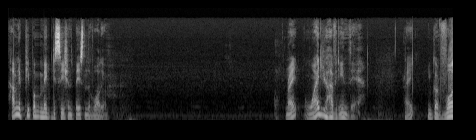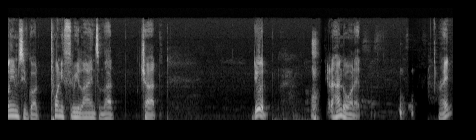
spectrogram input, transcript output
How many people make decisions based on the volume? Right? Why do you have it in there? Right? You've got volumes, you've got 23 lines on that chart. Dude, get a handle on it. Right?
